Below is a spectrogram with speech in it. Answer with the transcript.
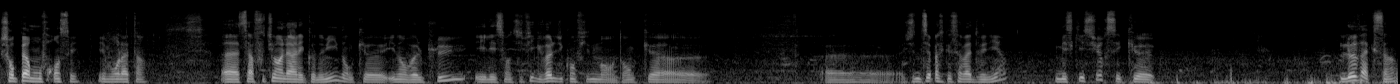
J'en perds mon français et mon latin. Euh, ça a foutu en l'air l'économie, donc euh, ils n'en veulent plus, et les scientifiques veulent du confinement. Donc euh, je ne sais pas ce que ça va devenir, mais ce qui est sûr, c'est que le vaccin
